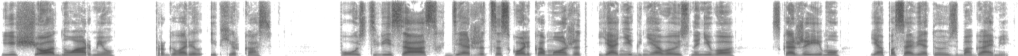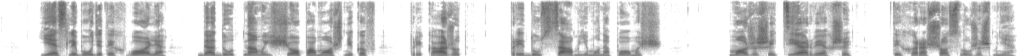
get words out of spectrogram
еще одну армию, — проговорил Итхиркас. Пусть Висаасх держится сколько может. Я не гневаюсь на него. Скажи ему, я посоветуюсь с богами. Если будет их воля, дадут нам еще помощников. Прикажут, приду сам ему на помощь. Можешь идти, Арвехши, ты хорошо служишь мне».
